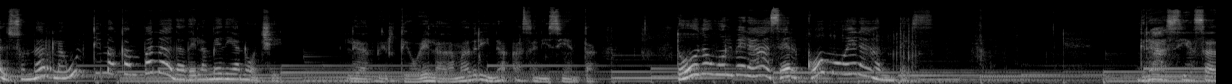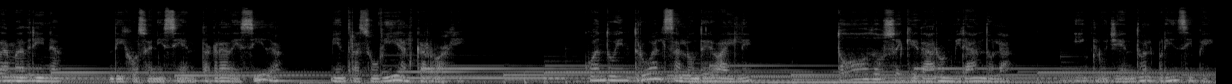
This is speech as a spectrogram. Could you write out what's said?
al sonar la última campanada de la medianoche, le advirtió el hada madrina a Cenicienta. Todo volverá a ser como era antes. Gracias, hada madrina, dijo Cenicienta agradecida mientras subía al carruaje. Cuando entró al salón de baile, todos se quedaron mirándola, incluyendo al príncipe.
